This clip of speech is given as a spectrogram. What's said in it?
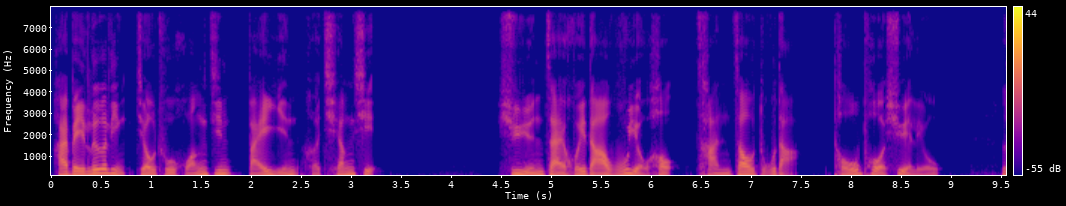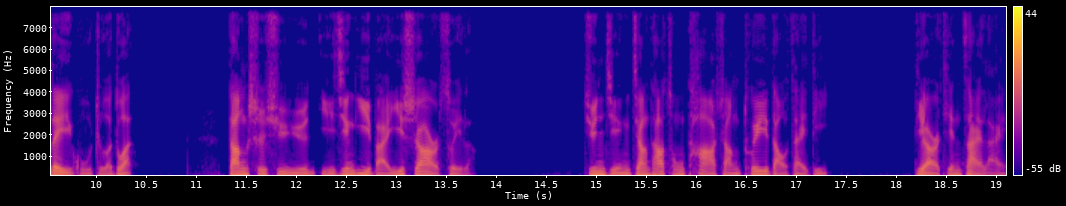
还被勒令交出黄金、白银和枪械。虚云在回答无有后，惨遭毒打。头破血流，肋骨折断。当时虚云已经一百一十二岁了。军警将他从榻上推倒在地。第二天再来，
